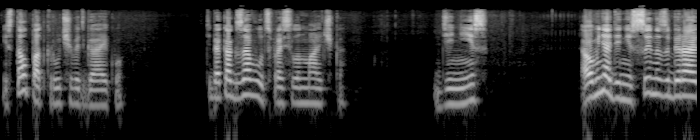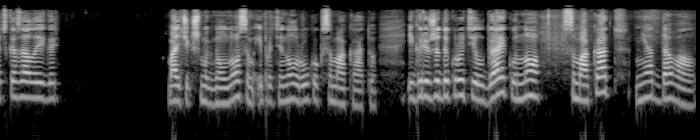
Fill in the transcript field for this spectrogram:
и стал подкручивать гайку. «Тебя как зовут?» — спросил он мальчика. «Денис». «А у меня Денис сына забирают», — сказал Игорь. Мальчик шмыгнул носом и протянул руку к самокату. Игорь уже докрутил гайку, но самокат не отдавал.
